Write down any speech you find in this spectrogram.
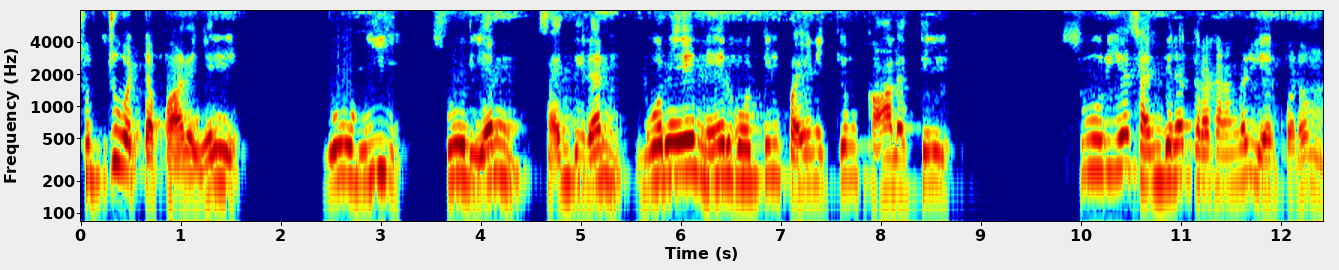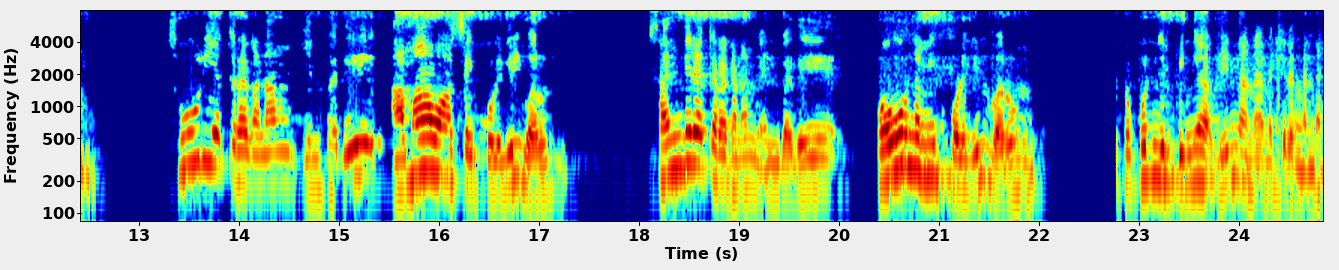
சுற்றுவட்ட பாதையில் பூமி சூரியன் சந்திரன் ஒரே நேர்கோட்டில் பயணிக்கும் காலத்தில் சூரிய சந்திர கிரகணங்கள் ஏற்படும். சூரிய கிரகணம் என்பது அமாவாசை பொழுதில் வரும். சந்திர கிரகணம் என்பது பௌர்ணமி பொழுதில் வரும். இப்ப புரிஞ்சிருப்பீங்க அப்படின்னு நான் நினைக்கிறேங்கண்ணா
